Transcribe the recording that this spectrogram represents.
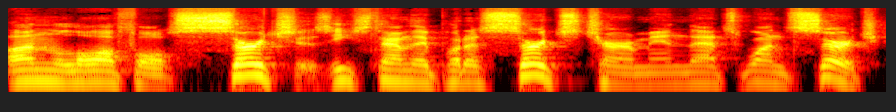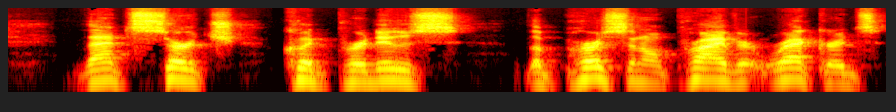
unlawful searches. Each time they put a search term in, that's one search. That search could produce the personal private records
